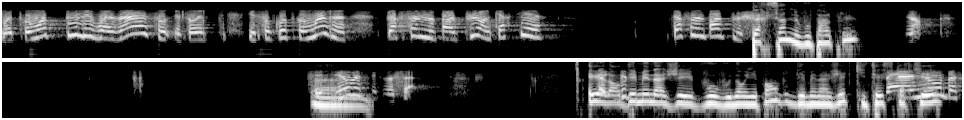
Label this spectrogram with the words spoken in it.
Mais autrement, tous les voisins, sont, ils sont contre moi. personne ne me parle plus dans le quartier. Personne ne parle plus. Personne ne vous parle plus? Non. C'est euh... dur, mais c'est comme ça. Et alors, déménager, vous, vous n'auriez pas envie de déménager, de quitter ce ben quartier? Non, parce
